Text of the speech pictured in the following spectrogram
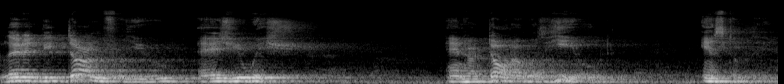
Let it be done for you as you wish. And her daughter was healed instantly.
